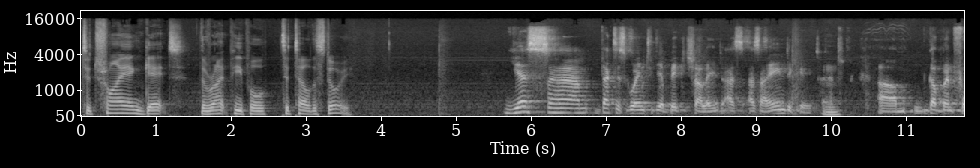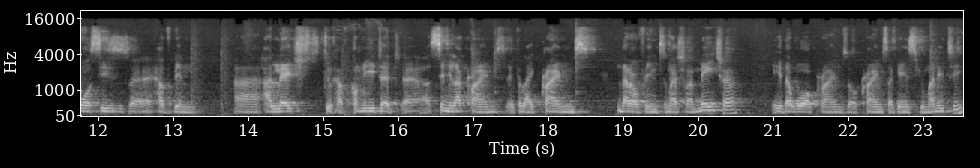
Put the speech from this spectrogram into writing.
to try and get the right people to tell the story? Yes, um, that is going to be a big challenge, as, as I indicated. Mm. Um, government forces uh, have been uh, alleged to have committed uh, similar crimes, if like crimes that are of international nature, either war crimes or crimes against humanity.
